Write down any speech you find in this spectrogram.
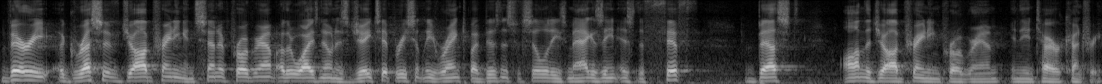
very aggressive job training incentive program, otherwise known as JTIP, recently ranked by Business Facilities Magazine as the fifth best on the job training program in the entire country.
